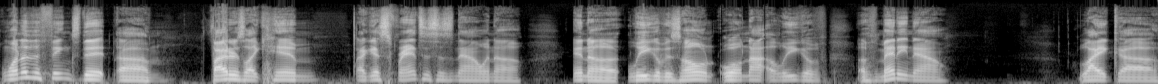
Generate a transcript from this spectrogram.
one of the things that um, fighters like him, I guess Francis is now in a in a league of his own. Well, not a league of of many now. Like uh,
